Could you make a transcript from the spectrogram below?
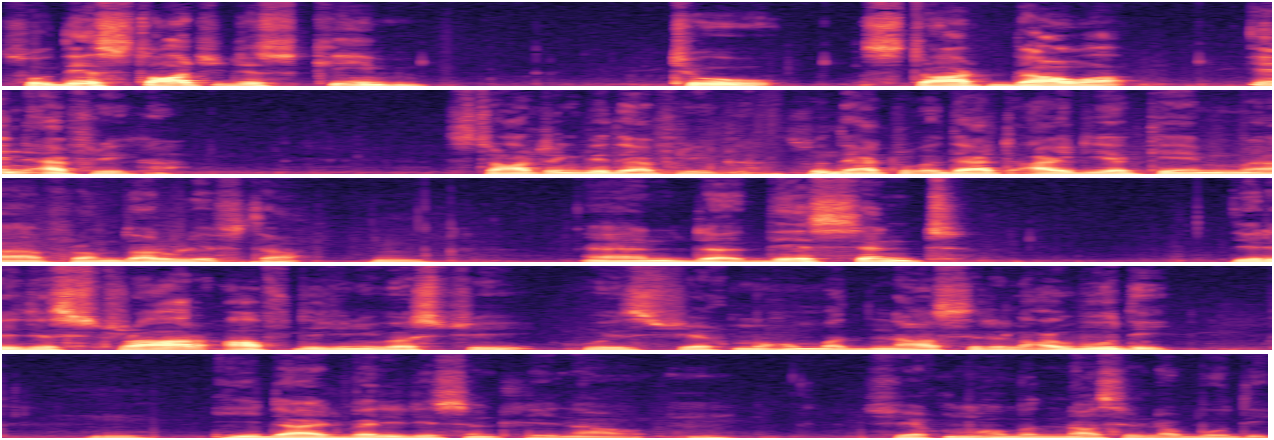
So they started a scheme to start dawah in Africa, starting with Africa. So that that idea came uh, from Darul Ifta, and uh, they sent the registrar of the university, who is Sheikh Muhammad Nasir Al Abudi. He died very recently now. Sheikh Muhammad Nasir Abudi.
